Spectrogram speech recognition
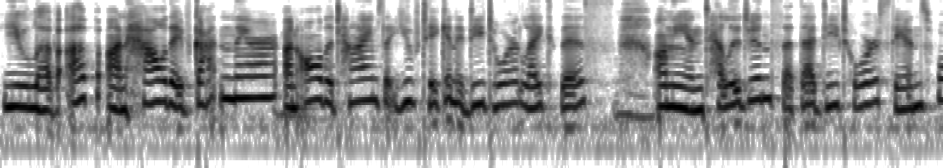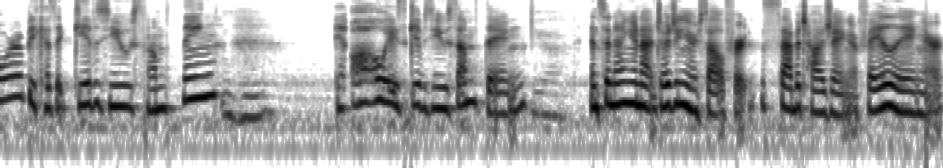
You love up on how they've gotten there, on all the times that you've taken a detour like this, mm. on the intelligence that that detour stands for, because it gives you something. Mm-hmm. It always gives you something. Yeah and so now you're not judging yourself for sabotaging or failing or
